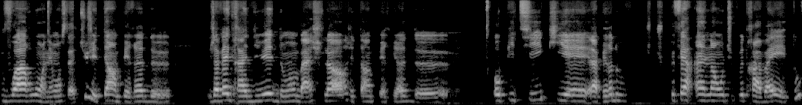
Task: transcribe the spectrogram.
voir où on est mon statut. J'étais en période de... J'avais gradué de mon bachelor, j'étais en période de OPT, qui est la période où tu peux faire un an où tu peux travailler et tout.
